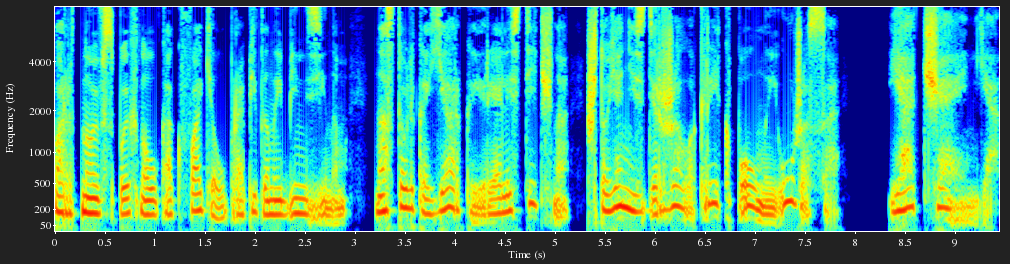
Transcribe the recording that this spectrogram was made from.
Портной вспыхнул, как факел, пропитанный бензином, настолько ярко и реалистично, что я не сдержала крик полный ужаса и отчаяния.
